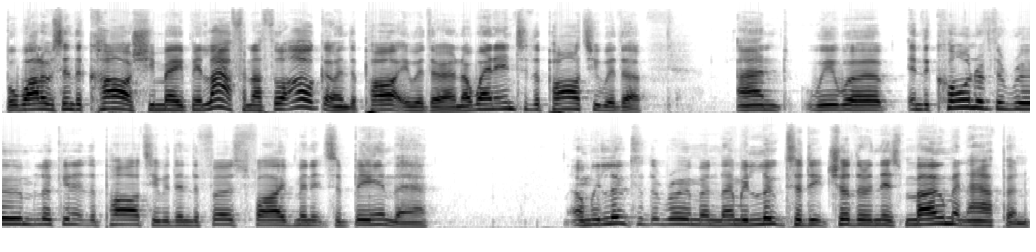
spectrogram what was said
But while I was in the car she made me laugh and I thought I'll go in the party with her. And I went into the party with her and we were in the corner of the room looking at the party within the first 5 minutes of being there. And we looked at the room and then we looked at each other and this moment happened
